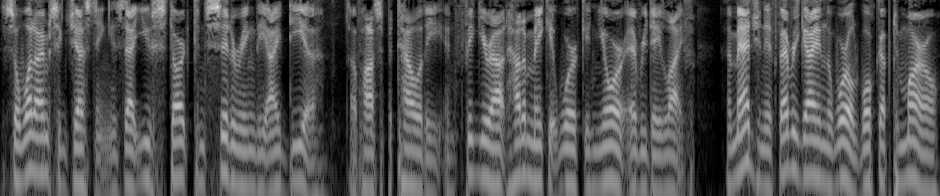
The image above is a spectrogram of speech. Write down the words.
So, what I'm suggesting is that you start considering the idea of hospitality and figure out how to make it work in your everyday life. Imagine if every guy in the world woke up tomorrow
